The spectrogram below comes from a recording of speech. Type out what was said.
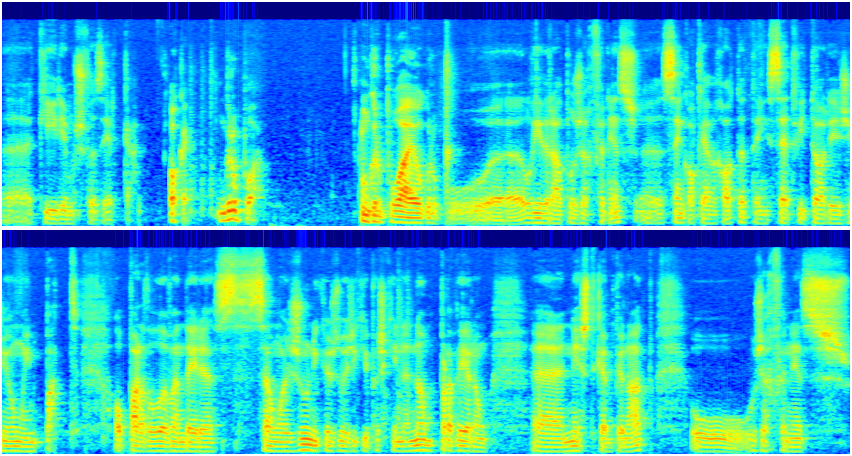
uh, que iremos fazer cá. Ok, grupo A. O grupo A é o grupo uh, liderado pelos jarrafanenses, uh, sem qualquer derrota, tem 7 vitórias e um empate. Ao par da Lavandeira são as únicas duas equipas que ainda não perderam uh, neste campeonato. O, os jarrafanenses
